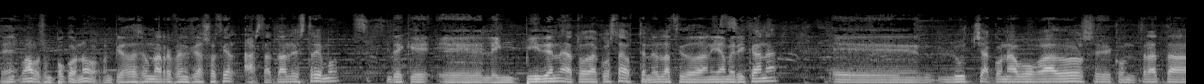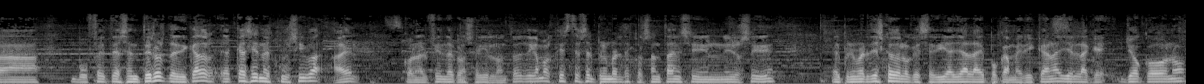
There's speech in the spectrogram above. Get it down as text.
¿eh? Vamos, un poco no, empieza a ser una referencia social hasta tal extremo de que eh, le impiden a toda costa obtener la ciudadanía americana, eh, lucha con abogados, eh, contrata bufetes enteros dedicados eh, casi en exclusiva a él, con el fin de conseguirlo. Entonces digamos que este es el primer disco, Sometimes in New York City, el primer disco de lo que sería ya la época americana y en la que Yoko Ono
